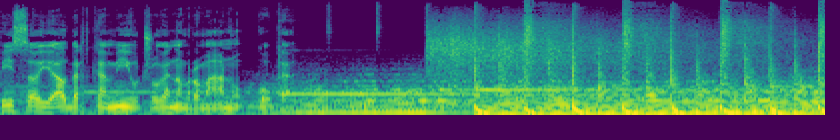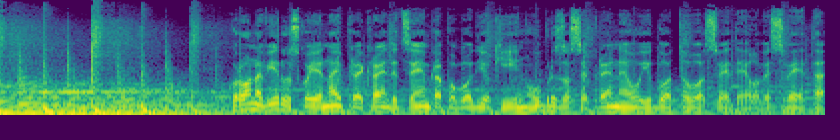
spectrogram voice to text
pisao i Albert Camus u čuvenom romanu Kuka. Koronavirus koji je najpre krajem decembra pogodio Kinu ubrzo se preneo i gotovo sve delove sveta.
